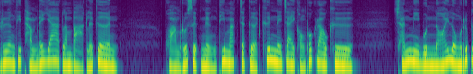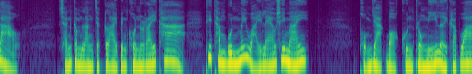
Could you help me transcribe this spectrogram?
เรื่องที่ทำได้ยากลำบากเหลือเกิน ความรู้สึกหนึ่งที่มักจะเกิดขึ้นในใจของพวกเราคือ ฉันมีบุญน้อยลงหรือเปล่า ฉันกำลังจะกลายเป็นคนไร้ค่า ที่ทำบุญไม่ไหวแล้วใช่ไหม ผมอยากบอกคุณตรงนี้เลยครับว่า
